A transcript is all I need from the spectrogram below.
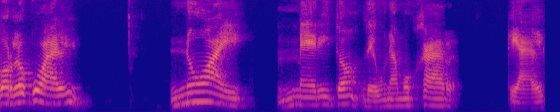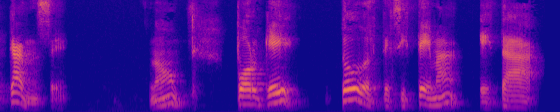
Por lo cual, no hay mérito de una mujer que alcance, ¿no? Porque todo este sistema está,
